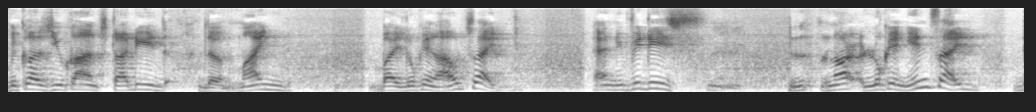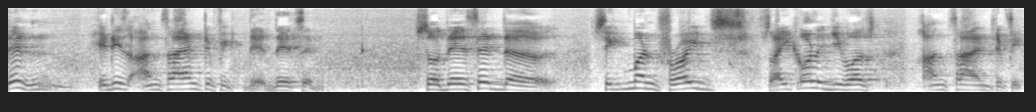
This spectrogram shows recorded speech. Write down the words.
because you can't study the mind by looking outside. And if it is not looking inside, then it is unscientific, they, they said. So they said uh, Sigmund Freud's psychology was unscientific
